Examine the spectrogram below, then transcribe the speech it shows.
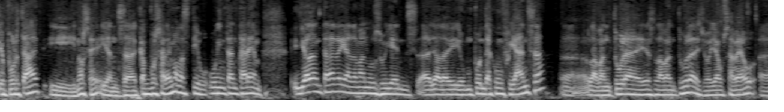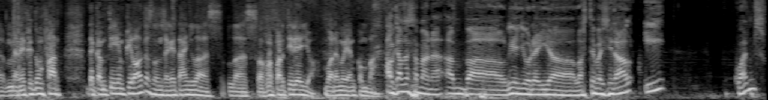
que he portat i no sé, i ens eh, capbussarem a l'estiu, ho intentarem. Jo d'entrada ja demano als oients eh, allò de dir un punt de confiança, l'aventura és l'aventura, jo ja ho sabeu, eh, me n'he fet un fart de que em tirin pilotes, doncs aquest any les, les repartiré jo. Veurem veient com va. El cap de setmana amb el Via Lliure i eh, l'Esteve Giral i quants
